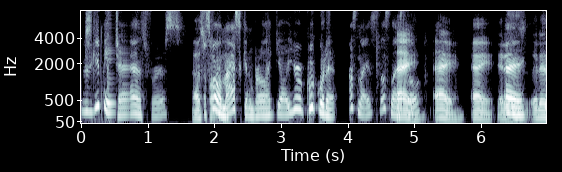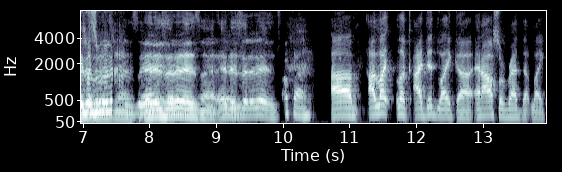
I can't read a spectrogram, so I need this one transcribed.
just give me a chance first. That's, That's what I'm asking, bro. Like, yo, you're quick with it. That's nice. That's nice, Hey, bro. hey, hey! It Hey, is. It is. what it is. man. is. It is. What it is, man. It is. What it is. Okay. Um, I like. Look, I did like, uh, and I also read that like,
